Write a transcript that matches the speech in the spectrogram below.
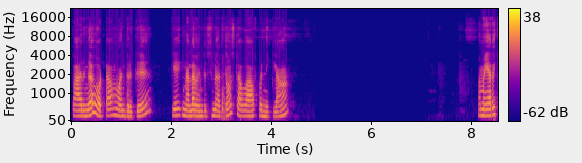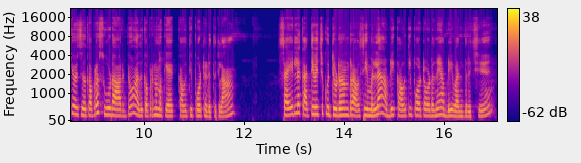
பாருங்கள் ஒட்டாமல் வந்திருக்கு. கேக் நல்லா வெந்துருச்சுன்னு அர்த்தம். ஸ்டவ் ஆஃப் பண்ணிக்கலாம். நம்ம இறக்கி வச்சதுக்கப்புறம் சூடு ஆறட்டும். அதுக்கப்புறம் நம்ம கேக் கவுத்தி போட்டு எடுத்துக்கலாம். சைடில் கத்தி வச்சு குத்தி விடணுன்ற அவசியம் இல்லை அப்படியே கவுத்தி போட்ட உடனே அப்படியே வந்துருச்சு.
